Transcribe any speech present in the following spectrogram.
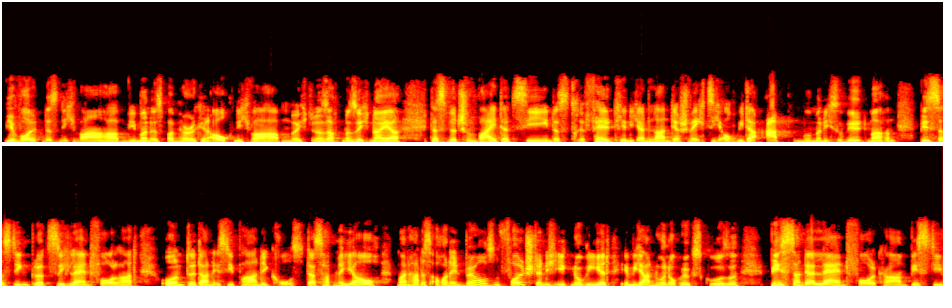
wir wollten es nicht wahrhaben, wie man es beim Hurricane auch nicht wahrhaben möchte. Dann sagt man sich, naja, das wird schon weiterziehen, das fällt hier nicht an Land, der schwächt sich auch wieder ab, muss man nicht so wild machen, bis das Ding plötzlich Landfall hat und äh, dann ist die Panik groß. Das hatten wir hier auch. Man hat es auch an den Börsen vollständig ignoriert, im Januar noch Höchstkurse, bis dann der Landfall kam, bis die,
